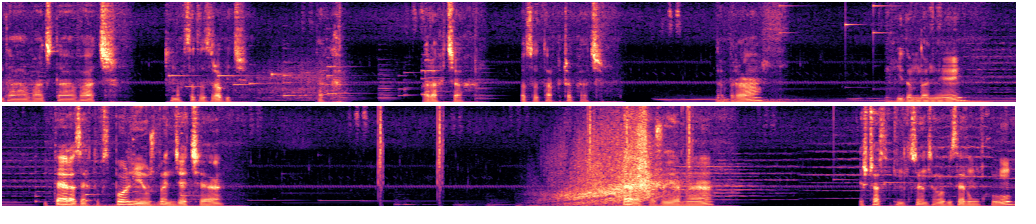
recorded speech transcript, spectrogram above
Dawać, dawać. No chcę to zrobić. W rachciach. Po co tak czekać? Dobra. Idą do niej. I teraz jak tu wspólnie już będziecie. Teraz użyjemy. Jeszcze raz hipnotyzującego wizerunku.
